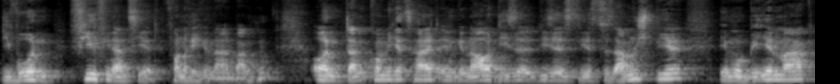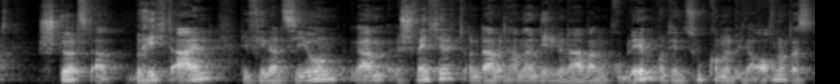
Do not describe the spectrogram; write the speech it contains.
die wurden viel finanziert von regionalen Banken. Und dann komme ich jetzt halt in genau diese, dieses, dieses Zusammenspiel. Immobilienmarkt stürzt, äh, bricht ein, die Finanzierung ähm, schwächelt und damit haben dann die Regionalbanken ein Problem. Und hinzu kommt natürlich auch noch, dass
